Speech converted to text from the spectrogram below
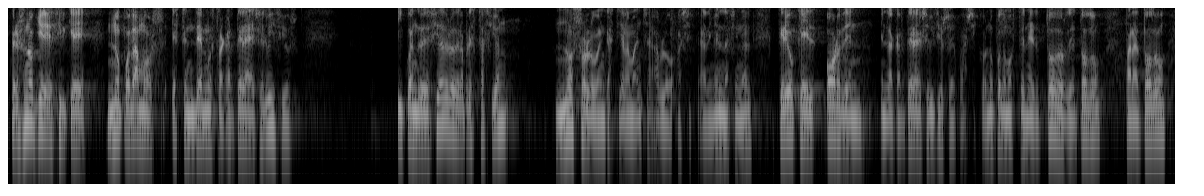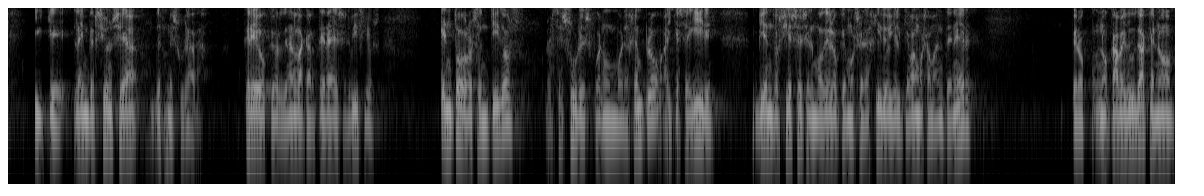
Pero eso no quiere decir que no podamos extender nuestra cartera de servicios. Y cuando decía de lo de la prestación, no solo en Castilla-La Mancha, hablo a nivel nacional, creo que el orden en la cartera de servicios es básico. No podemos tener todos de todo, para todo, y que la inversión sea desmesurada. Creo que ordenar la cartera de servicios en todos los sentidos, los cesures fueron un buen ejemplo, hay que seguir viendo si ese es el modelo que hemos elegido y el que vamos a mantener, pero no cabe duda que no.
